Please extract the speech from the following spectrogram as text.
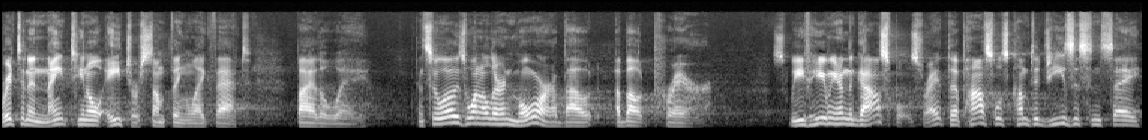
Written in 1908 or something like that, by the way. And so we always want to learn more about, about prayer. So we hear in the Gospels, right? The apostles come to Jesus and say,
